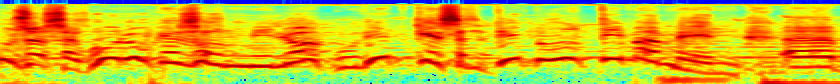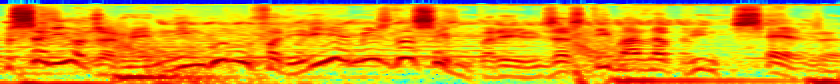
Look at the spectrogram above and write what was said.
Us asseguro que és el millor acudit que he sentit últimament. Uh, seriosament, ningú n'oferiria més de 100 per ells, estimada princesa.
